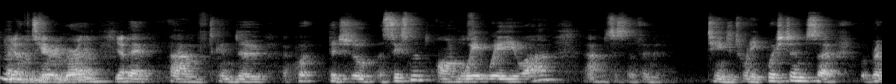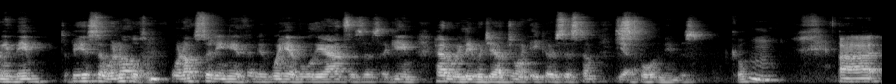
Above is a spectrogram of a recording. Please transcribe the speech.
that Yeah, have a team. Yep. that um, can do a quick digital assessment on where, where you are. Um, it's just I think 10 to 20 questions. So we're bringing them to bear. So we're not Awesome. we're not sitting here thinking we have all the answers. It's again, how do we leverage our joint ecosystem to Yeah. support the members? Cool. Uh,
